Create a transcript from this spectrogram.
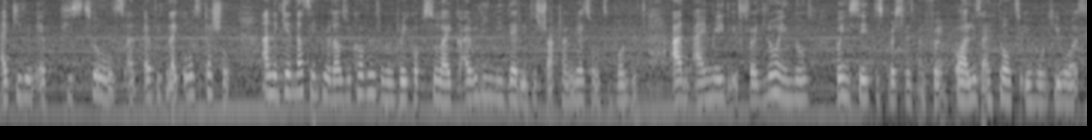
i give him epistles and everything like it was special. And again that same period i was recovering from a breakup so like i really needed a distraction. I needed someone to bond with. And i made a friend. You know when you know when you say this person is my friend, or at least I thought it was, he was.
